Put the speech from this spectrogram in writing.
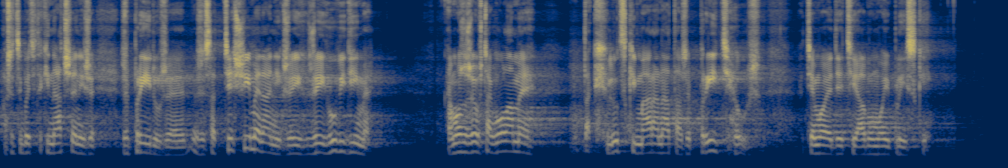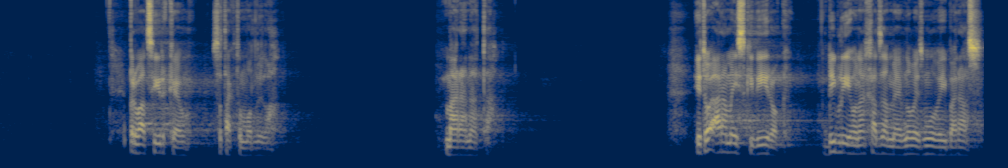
a všetci budete takí nadšení, že, že prídu, že, že sa tešíme na nich, že ich, že ich uvidíme. A možno, že už tak voláme tak ľudský maranata, že príďte už, tie moje deti alebo moji blízky. Prvá církev sa takto modlila. Maranata. Je to aramejský výrok. V Biblii ho nachádzame v Novej zmluve iba raz.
